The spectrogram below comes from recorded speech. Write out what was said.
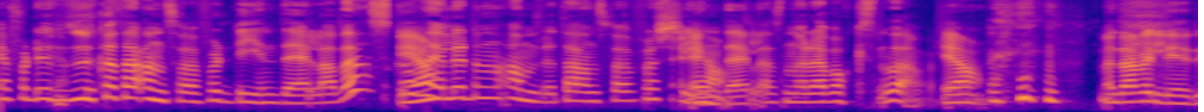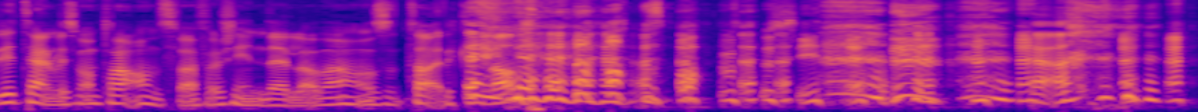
Ja, fordi du skal ta ansvar for din del av det, så kan Ja. heller den andre ta ansvar for sin Ja. del. Altså når det er voksne, da. Ja. Men det er veldig irriterende hvis man tar ansvar for sin del av det, og så tar ikke den ansvar for sin del.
